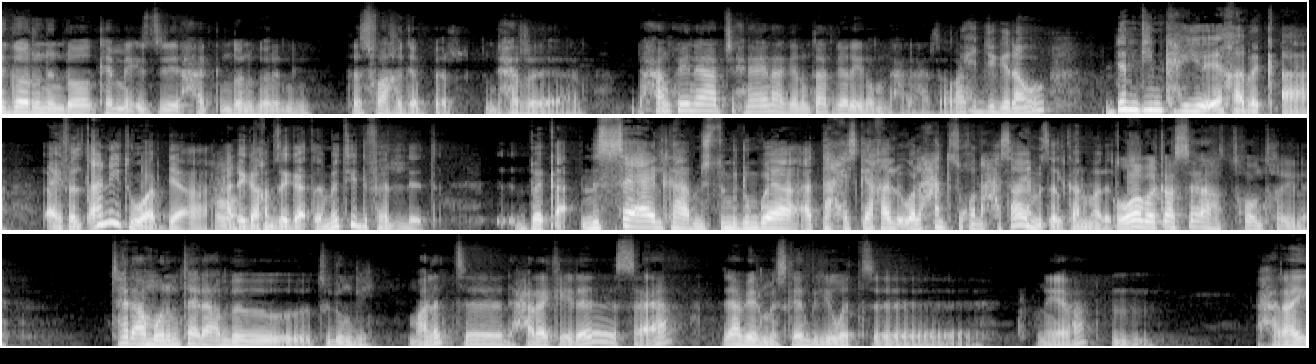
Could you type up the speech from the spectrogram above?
ንገሩኒ እንዶ ከመይ እዩ እዚ ሓቂ እንዶ ንገሩኒ ተስፋ ክገብር እንድሕር ደሓን ኮይና ኣብፅሕና ኢና ገለምታት ገለ ኢሎም ሓደ ሓደ ሰባት ሕጂ ግን ኣብኡ ደምዲምካዮ ኢኻ በቃ ኣይፈልጣን እዩ እቲ ዋርድያ ሓደጋ ከም ዘጋጠመት እዩ ድፈልጥ በቃ ንሳይ ኢልካ ምስቲ ምድንጎያ ኣታሒዝካ ካልእ ዋላ ሓንቲ ዝኾነ ሓሳብ ኣይመፀልካን ማለት እዩ በቃ ንሳይ ክትኸውን ትኽእል እየ እንታይ ደኣ እሞ ንምንታይ ደኣ ትድንጉይ ማለት ዳሕራይ ከይደ ንሳይ እያ እግዚኣብሔር ይመስገን ብሂወት ነይራ ዳሕራይ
